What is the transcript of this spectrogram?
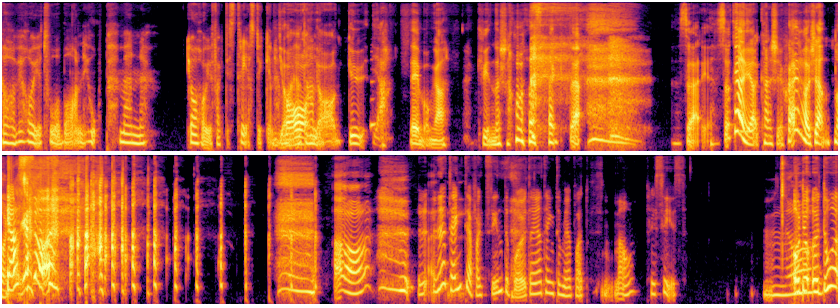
Ja, vi har ju två barn ihop, men jag har ju faktiskt tre stycken hemma. Ja, ja, gud ja. Det är många kvinnor som har sagt det. Så är det. Så kan jag kanske själv ha känt någon gång. Jaså? Ja. Det tänkte jag faktiskt inte på, utan jag tänkte mer på att, ja, precis. Mm, ja. Och då, och då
